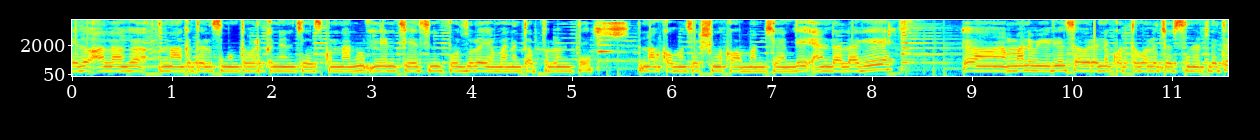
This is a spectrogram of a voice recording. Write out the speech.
ఏదో అలాగా నాకు తెలిసినంత వరకు నేను చేసుకున్నాను. నేను చేసిన పూజలో ఏమైనా తప్పులు ఉంటే నా కామెంట్ సెక్షన్లో కామెంట్ చేయండి. అండ్ అలాగే మన వీడియోస్ ఎవరైనా కొత్త వాళ్ళు చూస్తున్నట్లయితే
